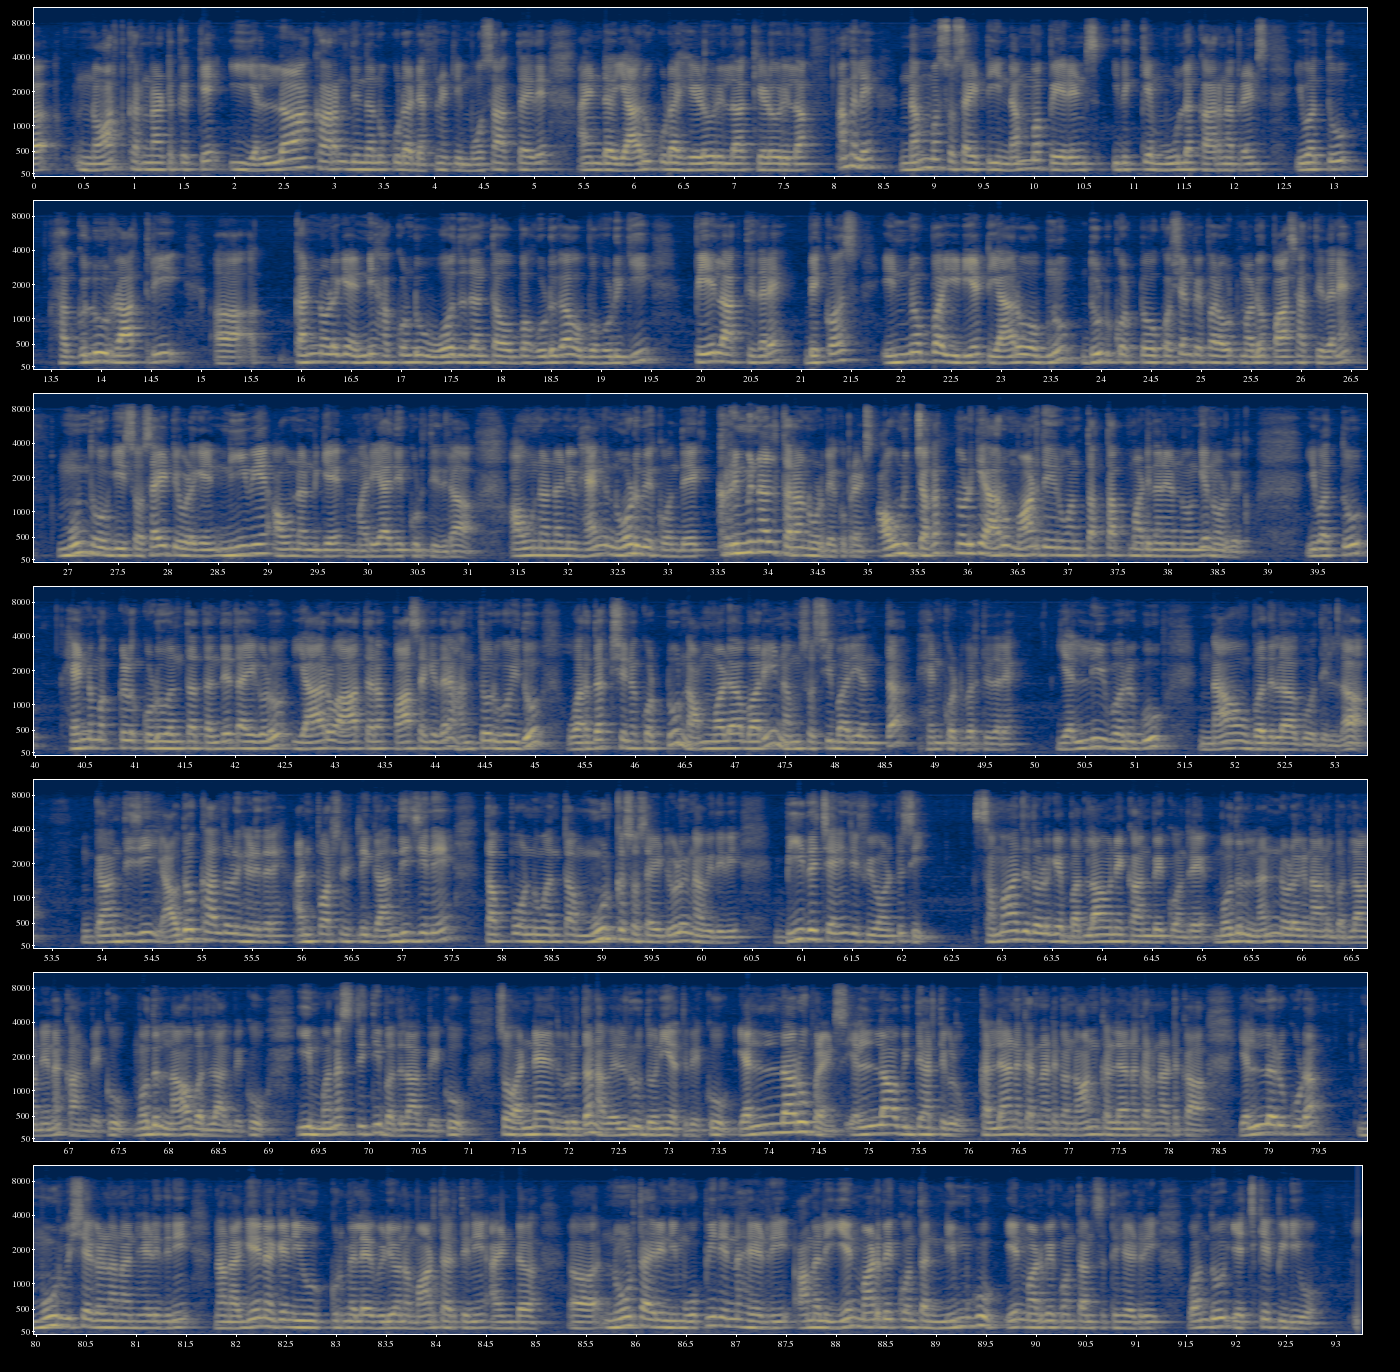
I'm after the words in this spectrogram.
ನಾರ್ತ್ ಕರ್ನಾಟಕಕ್ಕೆ ಈ ಎಲ್ಲ ಕಾರಣದಿಂದನೂ ಕೂಡ ಡೆಫಿನೆಟ್ಲಿ ಮೋಸ ಆಗ್ತಾ ಇದೆ. ಆ್ಯಂಡ್ ಯಾರೂ ಕೂಡ ಹೇಳೋರಿಲ್ಲ, ಕೇಳೋರಿಲ್ಲ. ಆಮೇಲೆ ನಮ್ಮ ಸೊಸೈಟಿ ನಮ್ಮ ಪೇರೆಂಟ್ಸ್ ಇದಕ್ಕೆ ಮೂಲ ಕಾರಣ ಫ್ರೆಂಡ್ಸ್ ಇವತ್ತು ಹಗಲು ರಾತ್ರಿ ಕಣ್ಣೊಳಗೆ ಎಣ್ಣೆ ಹಾಕ್ಕೊಂಡು ಓದಿದಂಥ ಒಬ್ಬ ಹುಡುಗ, ಒಬ್ಬ ಹುಡುಗಿ ಫೇಲ್ ಆಗ್ತಿದ್ದಾರೆ ಬಿಕಾಸ್ ಇನ್ನೊಬ್ಬ ಇಡಿಯಟ್ ಯಾರೋ ಒಬ್ಬನು ದುಡ್ಡು ಕೊಟ್ಟು ಕ್ವಶನ್ ಪೇಪರ್ ಔಟ್ ಮಾಡೋ ಪಾಸ್ ಆಗ್ತಿದ್ದಾನೆ. ಮುಂದೆ ಹೋಗಿ ಸೊಸೈಟಿ ಒಳಗೆ ನೀವೇ ಅವನಿಗೆ ಮರ್ಯಾದೆ ಕೊಡ್ತಿದ್ದೀರಾ? ಅವನನ್ನು ನೀವು ಹೆಂಗೆ ನೋಡಬೇಕು ಅಂದರೆ ಕ್ರಿಮಿನಲ್ ಥರ ನೋಡಬೇಕು ಫ್ರೆಂಡ್ಸ್ ಅವನು ಜಗತ್ತಿನೊಳಗೆ ಯಾರೂ ಮಾಡದೇ ಇರುವಂಥ ತಪ್ಪು ಮಾಡಿದ್ದಾನೆ ಅನ್ನೋಂಗೆ ನೋಡಬೇಕು. ಇವತ್ತು ಹೆಣ್ಣು ಮಕ್ಕಳು ಕೊಡುವಂಥ ತಂದೆ ತಾಯಿಗಳು ಯಾರು ಆ ಥರ ಪಾಸ್ ಆಗಿದ್ದಾರೆ ಅಂಥವ್ರಿಗೂ ಇದು ವರದಕ್ಷಿಣೆ ಕೊಟ್ಟು ನಮ್ಮಳ ಬಾರಿ, ನಮ್ಮ ಸೊಸಿ ಬಾರಿ ಅಂತ ಹೆಣ್ಣು ಕೊಟ್ಟು ಬರ್ತಿದ್ದಾರೆ. ಎಲ್ಲಿವರೆಗೂ ನಾವು ಬದಲಾಗೋದಿಲ್ಲ. ಗಾಂಧೀಜಿ ಯಾವುದೋ ಕಾಲದೊಳಗೆ ಹೇಳಿದ್ದಾರೆ ಅನ್ಫಾರ್ಚುನೇಟ್ಲಿ ಗಾಂಧೀಜಿನೇ ತಪ್ಪು ಅನ್ನುವಂಥ ಮೂರ್ಖ ಸೊಸೈಟಿ ಒಳಗೆ ನಾವಿದ್ದೀವಿ. Be the change if you want to see ಸಮಾಜದೊಳಗೆ ಬದಲಾವಣೆ ಕಾಣಬೇಕು ಅಂದರೆ ಮೊದಲು ನನ್ನೊಳಗೆ ನಾನು ಬದಲಾವಣೆಯನ್ನು ಕಾಣಬೇಕು. ಮೊದಲು ನಾವು ಬದಲಾಗಬೇಕು. ಈ ಮನಸ್ಥಿತಿ ಬದಲಾಗಬೇಕು. ಸೊ ಅನ್ಯಾಯದ ವಿರುದ್ಧ ನಾವೆಲ್ಲರೂ ಧ್ವನಿ ಎತ್ತಬೇಕು. ಎಲ್ಲರೂ ಫ್ರೆಂಡ್ಸ್ ಎಲ್ಲ ವಿದ್ಯಾರ್ಥಿಗಳು, ಕಲ್ಯಾಣ ಕರ್ನಾಟಕ ನಾನ್ ಕಲ್ಯಾಣ ಕರ್ನಾಟಕ, ಎಲ್ಲರೂ ಕೂಡ ಮೂರು ವಿಷಯಗಳನ್ನ ನಾನು ಹೇಳಿದ್ದೀನಿ. ನಾನು ಅಗೇನ್ ಅಗೇನ್ ಇವ್ರ ಮೇಲೆ ವಿಡಿಯೋನ ಮಾಡ್ತಾ ಇರ್ತೀನಿ. ಆ್ಯಂಡ್ ನೋಡ್ತಾ ಇರಿ, ನಿಮ್ಮ ಒಪಿನಿಯನ್ನ ಹೇಳ್ರಿ, ಆಮೇಲೆ ಏನು ಮಾಡಬೇಕು ಅಂತ ನಿಮಗೂ ಏನು ಮಾಡಬೇಕು ಅಂತ ಅನಿಸುತ್ತೆ ಹೇಳ್ರಿ. ಒಂದು H K P D O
